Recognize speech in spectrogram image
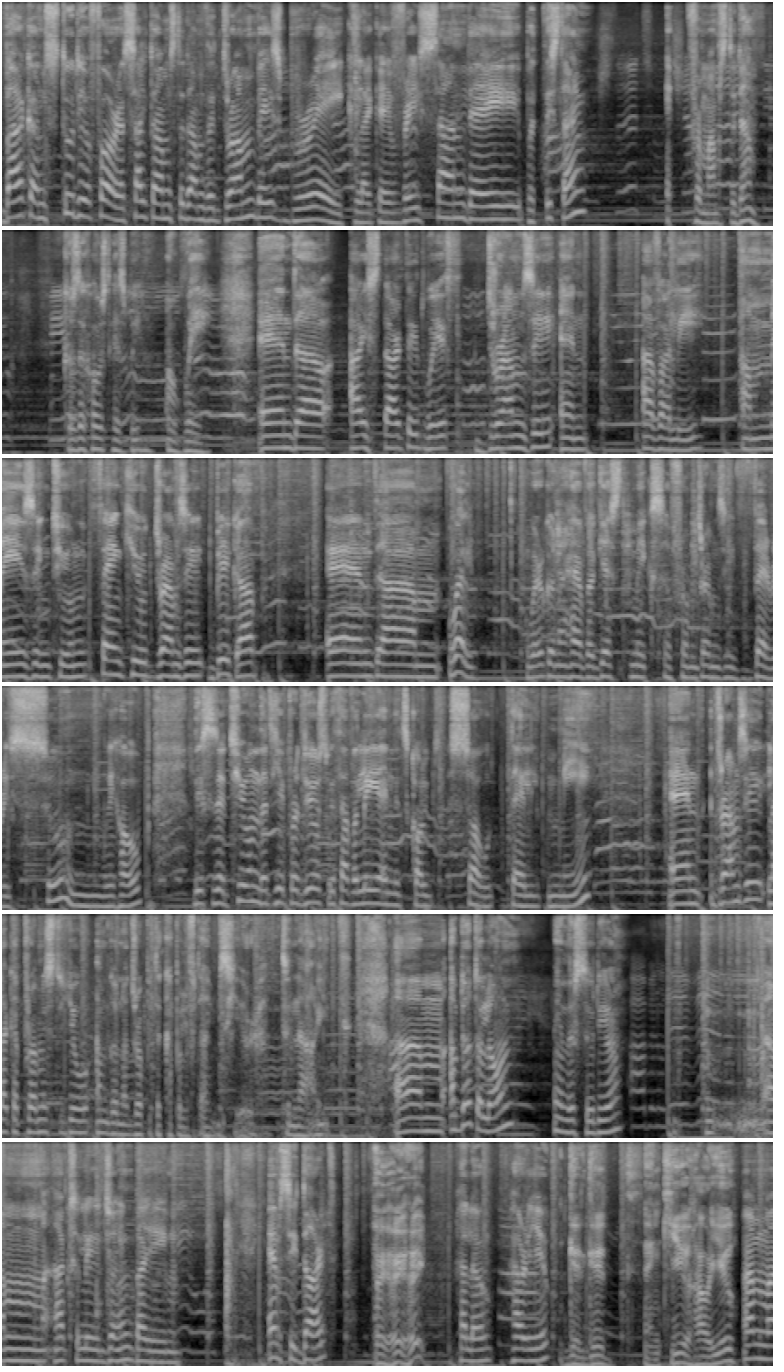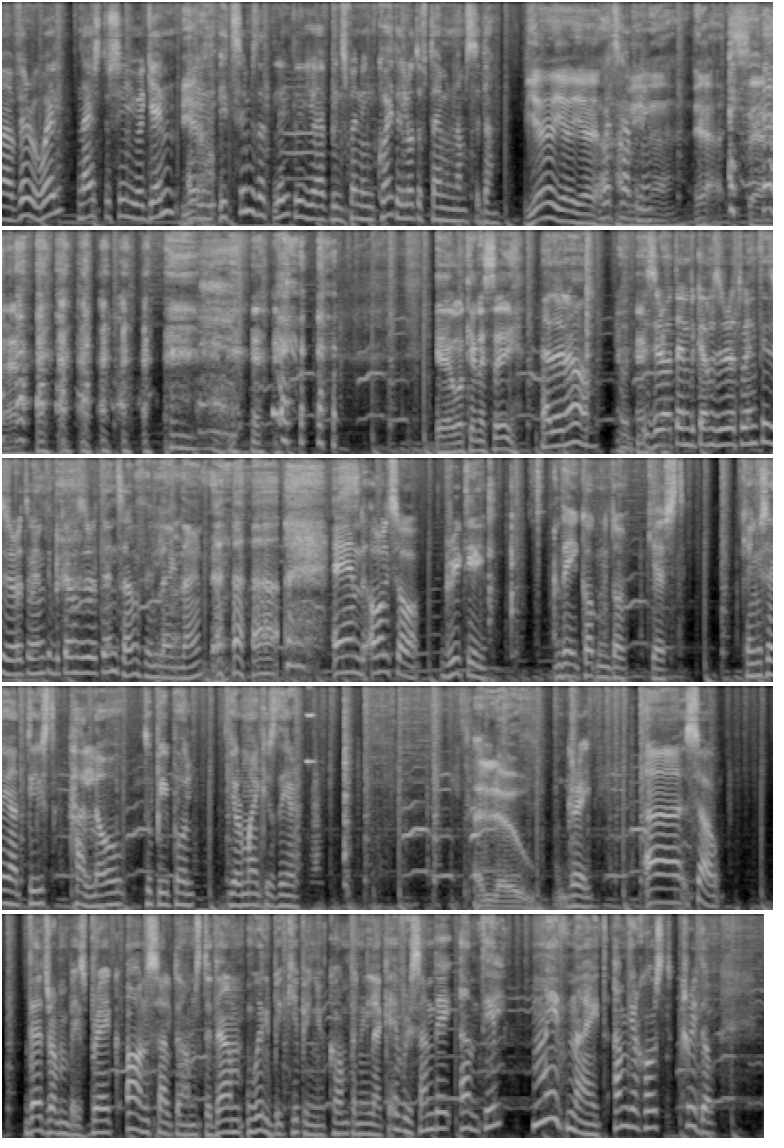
Back on Studio 4 at Salto Amsterdam, the drum bass break like every Sunday, but this time eh, from Amsterdam because the host has been away. And uh, I started with Drumsy and Avali. Amazing tune. Thank you, Drumsy. Big up. And um, well, we're gonna have a guest mix from Drumsy very soon, we hope. This is a tune that he produced with Avali and it's called So Tell Me. And Drumsy, like I promised you, I'm gonna drop it a couple of times here tonight. Um, I'm not alone in the studio. Mm, I'm actually joined by MC Dart. Hey, hey, hey. Hello, how are you? Good, good. Thank you. How are you? I'm uh, very well. Nice to see you again. Yeah. Uh, it seems that lately you have been spending quite a lot of time in Amsterdam. Yeah, yeah, yeah. What's I happening? Mean, uh, yeah, it's. Uh, yeah, what can I say? I don't know. 010 becomes 020, 020 becomes 010, something like that. and also, Greekly, the incognito guest. Can you say at least hello to people? Your mic is there. Hello. Great. Uh, so, the drum and bass break on Salto Amsterdam will be keeping you company like every Sunday until midnight. I'm your host, Credo,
